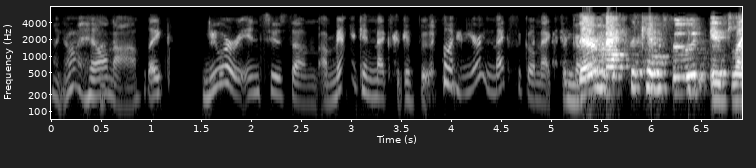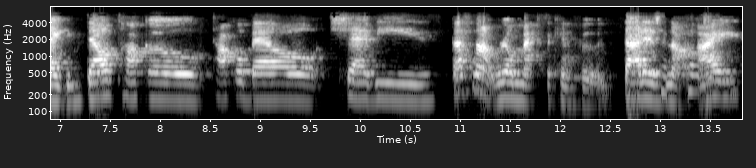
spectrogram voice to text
I'm like, oh hell nah. Like you are into some American Mexican food. like you're in Mexico, Mexico. Their Mexican food is like Del Taco, Taco Bell, Chevy's. That's not real Mexican food. That is not. I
